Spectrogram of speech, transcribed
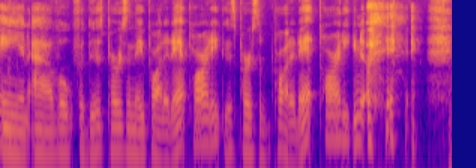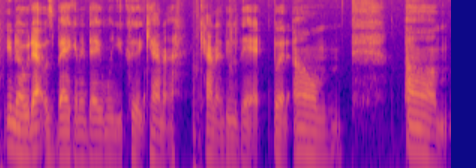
and I vote for this person, they part of that party, this person part of that party. You know, you know that was back in the day when you could kind of kind of do that. But um um,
